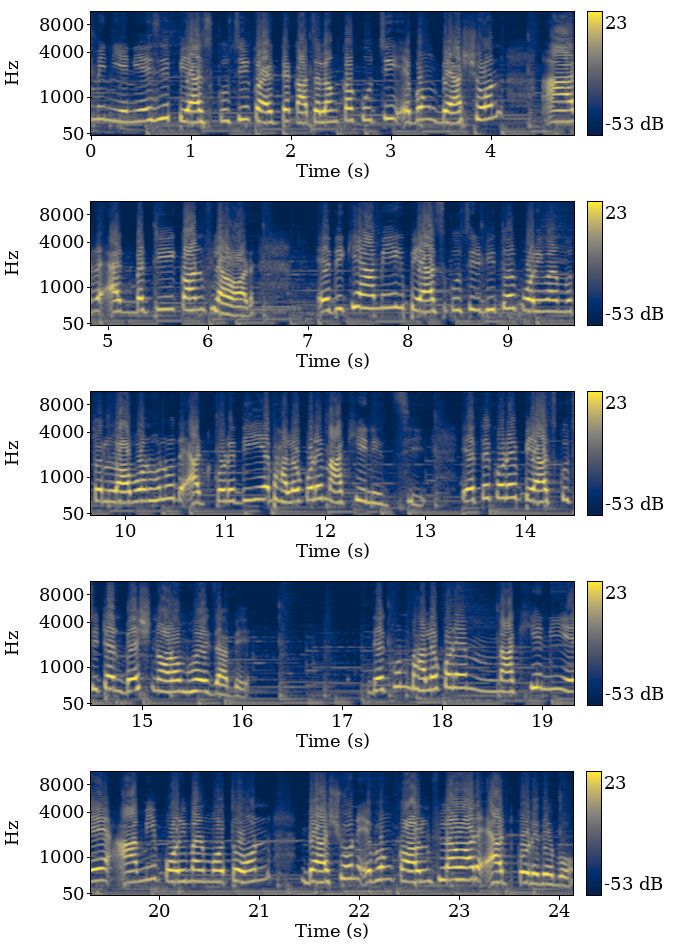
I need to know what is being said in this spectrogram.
আমি নিয়ে নিয়েছি পেঁয়াজ কুচি, কয়েকটা কাঁচা লঙ্কা কুচি এবং বেসন আর এক বাটি কর্নফ্লাওয়ার। এদিকে আমি পেঁয়াজ কুচির ভিতর পরিমাণ মতো লবণ, হলুদ অ্যাড করে দিয়ে ভালো করে মাখিয়ে নিচ্ছি। এতে করে পেঁয়াজ কুচিটা বেশ নরম হয়ে যাবে। দেখুন, ভালো করে মাখিয়ে নিয়ে আমি পরিমাণ মতন বেসন এবং কর্নফ্লাওয়ার অ্যাড করে দেব।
